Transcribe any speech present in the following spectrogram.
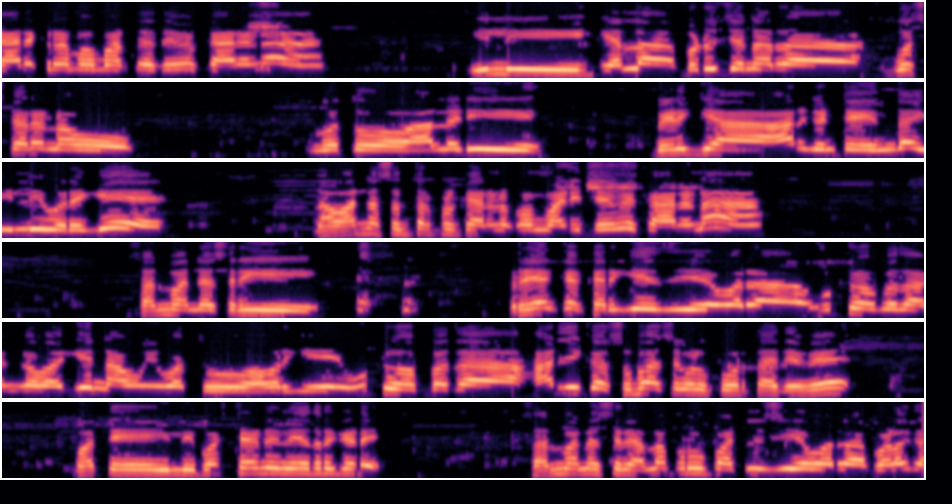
ಕಾರ್ಯಕ್ರಮ ಮಾಡ್ತಾ ಇದ್ದೇವೆ. ಕಾರಣ, ಇಲ್ಲಿ ಎಲ್ಲ ಬಡು ಜನರಗೋಸ್ಕರ ನಾವು ಇವತ್ತು ಆಲ್ರೆಡಿ ಬೆಳಿಗ್ಗೆ ಆರು ಗಂಟೆಯಿಂದ ಇಲ್ಲಿವರೆಗೆ ನಾವು ಅನ್ನ ಸಂತರ್ಪಣೆ ಕಾರ್ಯಕ್ರಮ ಮಾಡಿದ್ದೇವೆ. ಕಾರಣ, ಸನ್ಮಾನ್ಯ ಶ್ರೀ ಪ್ರಿಯಾಂಕಾ ಖರ್ಗೆಜಿಯವರ ಹುಟ್ಟುಹಬ್ಬದ ಅಂಗವಾಗಿ ನಾವು ಇವತ್ತು ಅವರಿಗೆ ಹುಟ್ಟುಹಬ್ಬದ ಹಾರ್ದಿಕ ಶುಭಾಶಯಗಳು ಕೋರ್ತಾ ಇದ್ದೇವೆ. ಮತ್ತೆ ಇಲ್ಲಿ ಬಸ್ ಸ್ಟ್ಯಾಂಡಿನ ಎದುರುಗಡೆ ಸನ್ಮಾನ್ಯ ಶ್ರೀ ಪಾಟೀಲ್ಜಿ ಅವರ ಬಳಗ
